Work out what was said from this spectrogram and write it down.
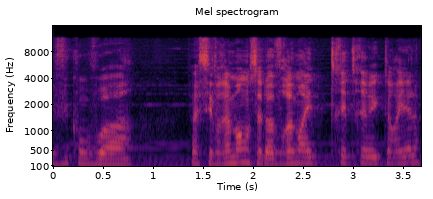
vu qu'on voit... Enfin, c'est vraiment... Ça doit vraiment être très très vectoriel.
